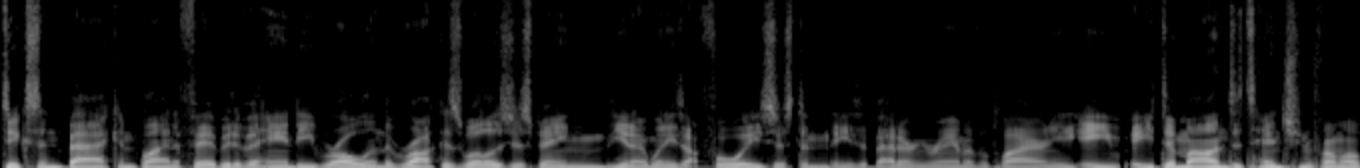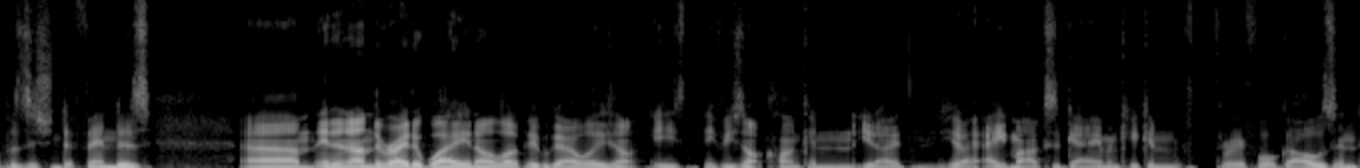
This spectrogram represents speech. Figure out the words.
Dixon back and playing a fair bit of a handy role in the ruck as well as just being, you know, when he's up forward, he's just an, he's a battering ram of a player and he, he, he demands attention from opposition defenders um, in an underrated way. You know, a lot of people go, well, he's not, he's if he's not clunking, you know, you know, eight marks a game and kicking three or four goals and.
